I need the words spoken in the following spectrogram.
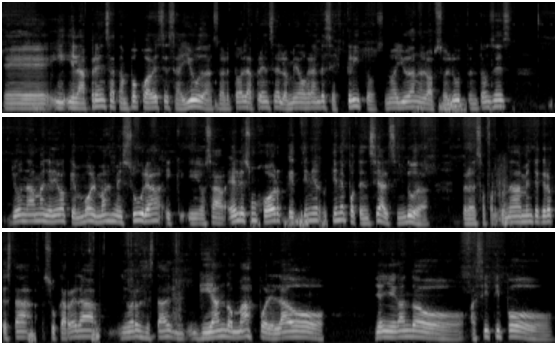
eh, y, la prensa tampoco a veces ayuda, sobre todo la prensa de los medios grandes escritos, no ayudan en lo absoluto. Entonces, yo nada más le digo a Kembol más mesura y, o sea, él es un jugador que tiene, tiene potencial, sin duda, pero desafortunadamente creo que está, su carrera, yo creo que se está guiando más por el lado, ya llegando así tipo,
